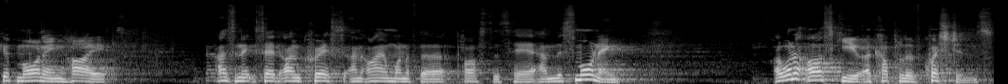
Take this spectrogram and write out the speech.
Good morning. Hi. As Nick said, I'm Chris and I am one of the pastors here. And this morning, I want to ask you a couple of questions.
